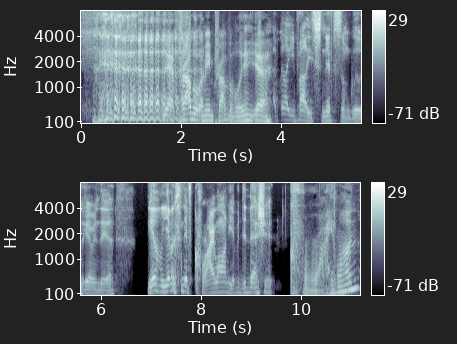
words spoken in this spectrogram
yeah, probably. I mean, probably, yeah. I feel like you probably sniffed some glue here and there. You ever you ever sniff Krylon? You ever did that shit? Krylon?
